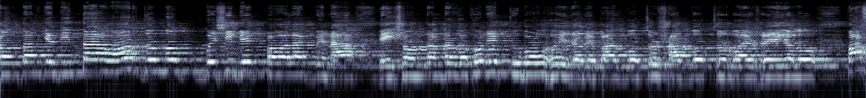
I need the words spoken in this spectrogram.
সন্তানকে দিনদার হওয়ার জন্য বেশি বেগ পাওয়া লাগবে না। এই সন্তানটা যখন একটু বড় হয়ে যাবে, পাঁচ বছর, সাত বছর বয়স হয়ে গেল। পাঁচ,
